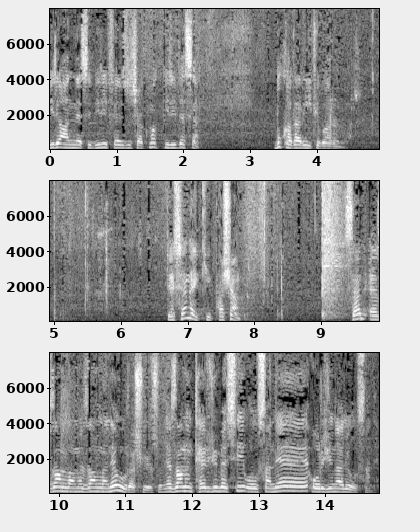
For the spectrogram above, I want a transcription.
Biri annesi, biri Fevzi Çakmak, biri de sen. Bu kadar itibarın var. Desene ki paşam sen ezanla mezanla ne uğraşıyorsun? Ezanın tercümesi olsa ne, orijinali olsa ne?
